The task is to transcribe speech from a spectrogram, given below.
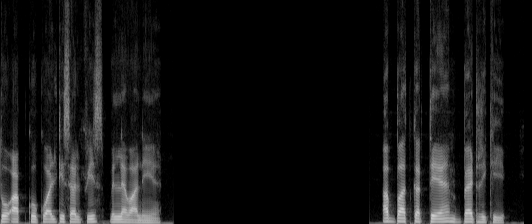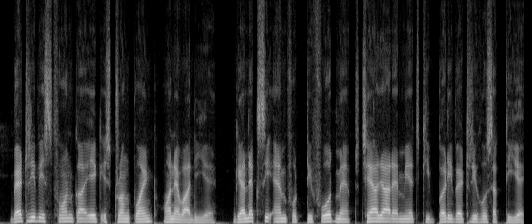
तो आपको क्वालिटी सेल्फीज मिलने वाली हैं। अब बात करते हैं बैटरी की। बैटरी भी इस फ़ोन का एक स्ट्रॉन्ग पॉइंट होने वाली है। गैलेक्सी एम फोर्टी फोर में 6000 हज़ार की बड़ी बैटरी हो सकती है,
